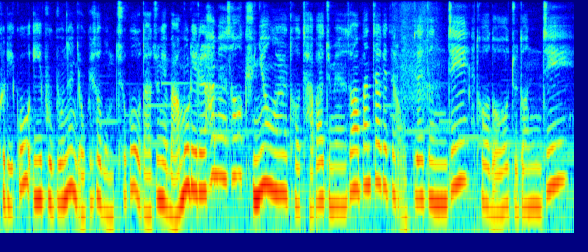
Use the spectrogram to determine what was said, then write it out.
그리고 이 부분은 여기서 멈추고 나중에 마무리를 하면서 균형을 더 잡아주면서 반짝이들을 없애든지 더 넣어주든지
